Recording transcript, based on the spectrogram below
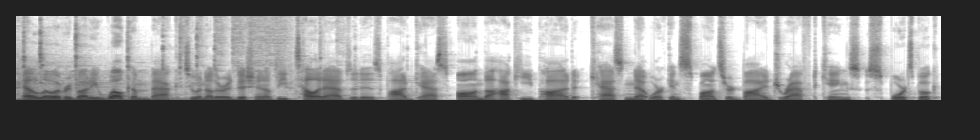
Hello, everybody. Welcome back to another edition of the Tell It Avs It Is podcast on the Hockey Podcast Network and sponsored by DraftKings Sportsbook.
